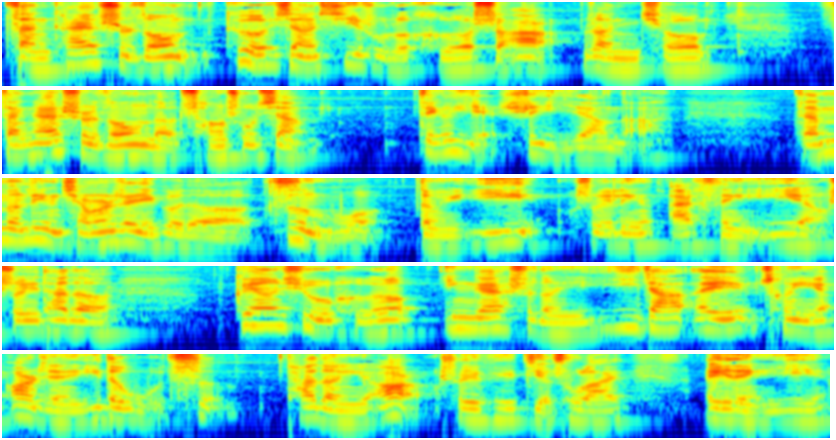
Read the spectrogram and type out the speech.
展开式中各项系数的和是二，让你求展开式中的常数项，这个也是一样的啊。咱们令前面这一个的字母等于一，所以令 x 等于一啊，所以它的各项系数和应该是等于一加 a 乘以二减一的五次，它等于二，所以可以解出来 a 等于一。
